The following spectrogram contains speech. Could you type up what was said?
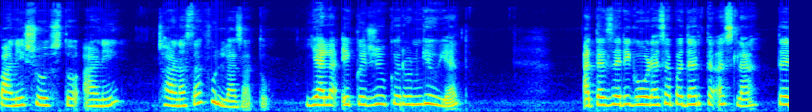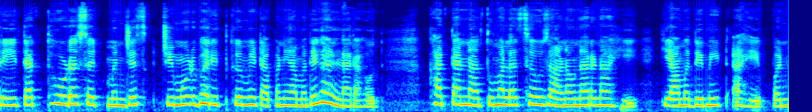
पाणी शोषतो आणि छान असा फुलला जातो. याला एकजीव करून घेऊयात. आता जरी गोडाचा पदार्थ असला तरी त्यात थोडंसं म्हणजेच चिमूटभर इतकं मीठ आपण यामध्ये घालणार आहोत. खाताना तुम्हाला चव जाणवणार नाही की यामध्ये मीठ आहे पण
